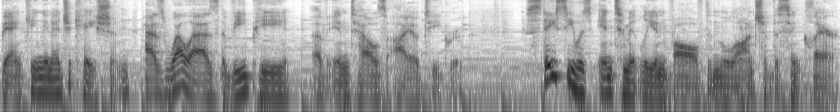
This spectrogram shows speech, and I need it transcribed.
Banking, and Education, as well as the VP of Intel's IoT Group. Stacey was intimately involved in the launch of the Sinclair,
